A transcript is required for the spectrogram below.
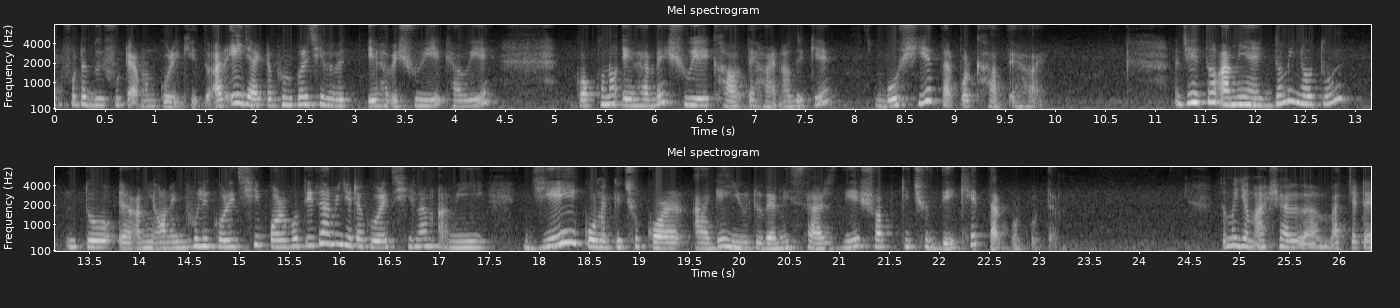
এক ফুটা, দুই ফুটা এমন করে খেত। আর এই যে একটা ভুল করেছি, এভাবে এভাবে শুইয়ে খাওয়িয়ে কখনো এভাবে শুয়ে খাওয়াতে হয় না, ওদেরকে বসিয়ে তারপর খাওয়াতে হয়। যেহেতু আমি একদমই নতুন, তো আমি অনেক ভুলই করেছি। পরবর্তীতে আমি যেটা করেছিলাম, আমি যে কোনো কিছু করার আগে ইউটিউবে আমি সার্চ দিয়ে সব কিছু দেখে তারপর করতাম। তুমি যে মাসাল্লাহ বাচ্চাটা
